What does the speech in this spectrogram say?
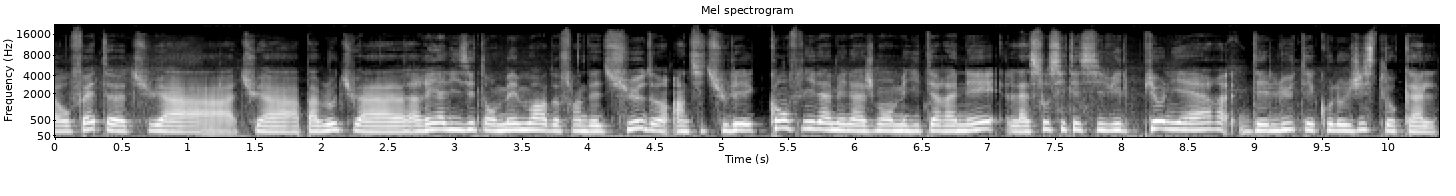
au fait, tu as, tu as, Pablo, tu as réalisé ton mémoire de fin d'études intitulé Conflit d'aménagement en Méditerranée, la société civile pionnière des luttes écologistes locales.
